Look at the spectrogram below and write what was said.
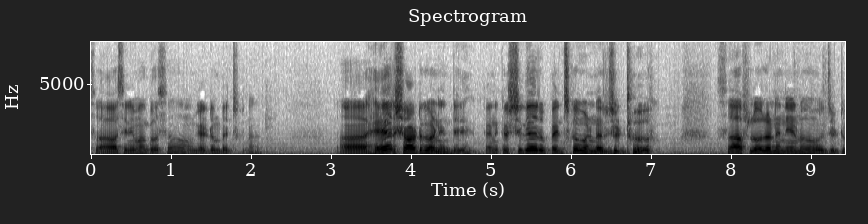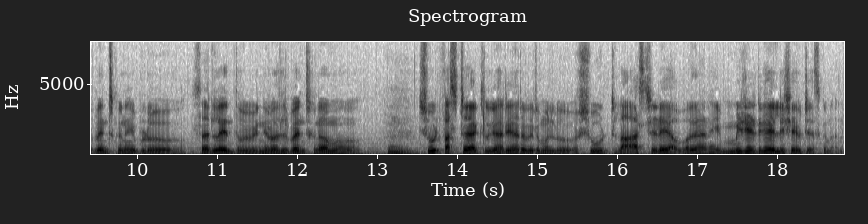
సో ఆ సినిమా కోసం గడ్డం పెంచుకున్నా. హెయిర్ షార్ట్గా ఉండింది. కానీ కృషి గారు పెంచుకోమన్నారు జుట్టు సో ఆ ఫ్లోలోనే నేను జుట్టు పెంచుకుని ఇప్పుడు సర్లే ఇంత ఇన్ని రోజులు పెంచుకున్నాము. మ్మ్. షూట్ ఫస్ట్ యాక్చువల్గా Harihara Veeramallu shoot last day అవ్వగానే ఇమ్మీడియట్గా వెళ్ళి షేవ్ చేసుకున్నాను.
